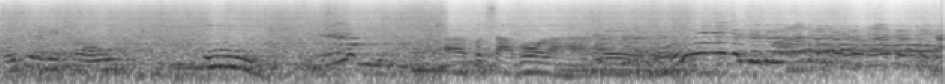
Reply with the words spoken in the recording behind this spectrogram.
เอ้ยพี่อเล็กเขาอืมเออปรึกษาโบเหรอฮะเออดูดูดูแล้วดูดูแล้วดูสิค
